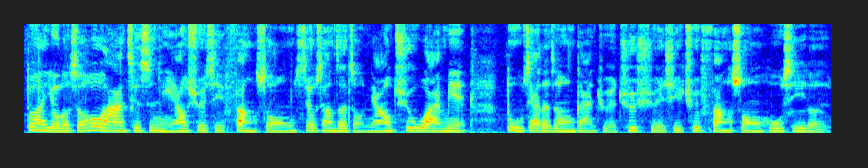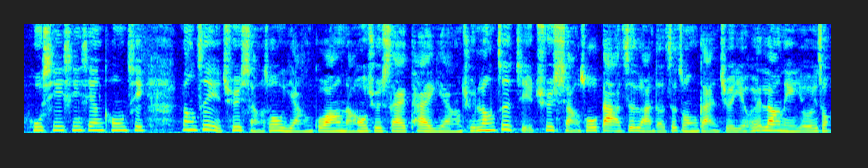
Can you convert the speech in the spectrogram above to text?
对，有的时候啊，其实你要学习放松，就像这种你要去外面度假的这种感觉，去学习去放松，呼吸的呼吸新鲜空气，让自己去享受阳光，然后去晒太阳，去让自己去享受大自然的这种感觉，也会让你有一种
